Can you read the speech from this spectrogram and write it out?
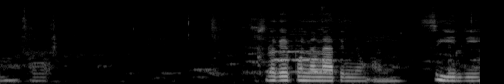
Ayan po. Tapos lagay po na natin yung ano, sili.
